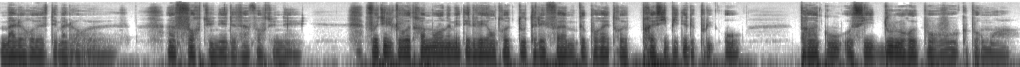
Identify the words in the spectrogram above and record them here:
malheureuse des malheureuses, infortunée des infortunées, faut-il que votre amour ne m'ait élevé entre toutes les femmes que pour être précipité de plus haut, par un coup aussi douloureux pour vous que pour moi?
